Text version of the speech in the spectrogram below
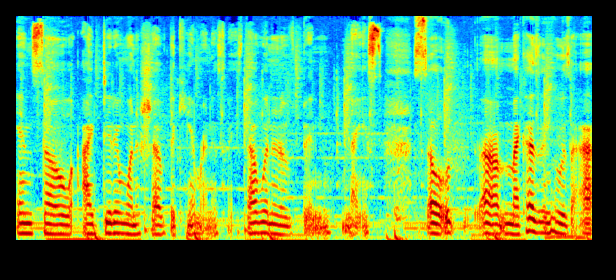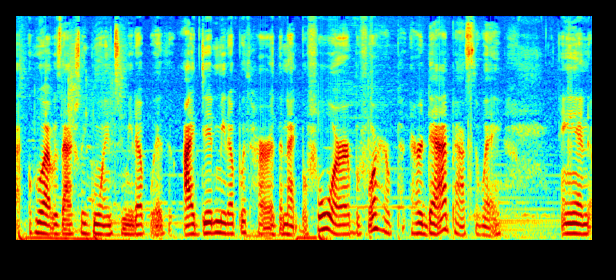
And so I didn't want to shove the camera in his face. That wouldn't have been nice. So um, my cousin, who was a- who I was actually going to meet up with, I did meet up with her the night before, before her her dad passed away, and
